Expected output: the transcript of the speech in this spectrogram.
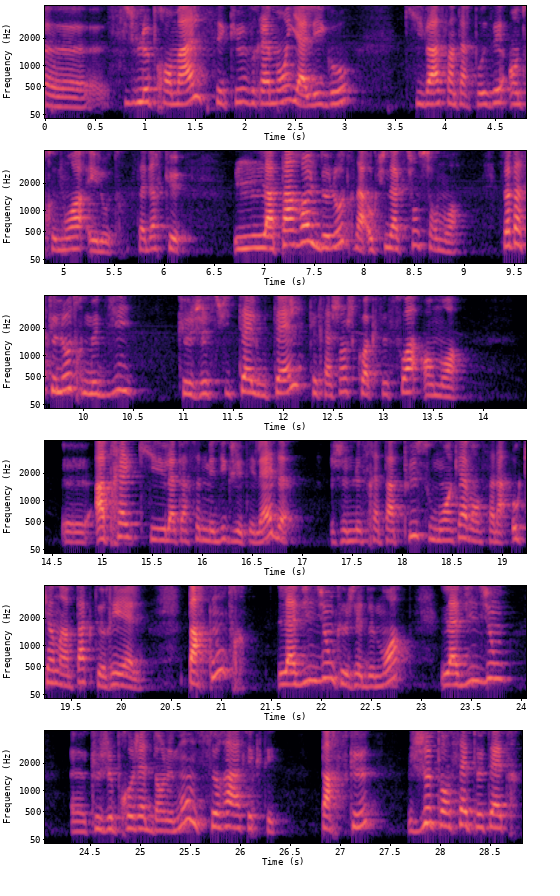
euh, si je le prends mal, c'est que vraiment il y a l'ego qui va s'interposer entre moi et l'autre. C'est-à-dire que la parole de l'autre n'a aucune action sur moi. C'est pas parce que l'autre me dit que je suis telle ou telle que ça change quoi que ce soit en moi. après que la personne m'ait dit que j'étais laide, je ne le serai pas plus ou moins qu'avant. Ça n'a aucun impact réel. Par contre, la vision que j'ai de moi, la vision euh, que je projette dans le monde sera affectée. Parce que je pensais peut-être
